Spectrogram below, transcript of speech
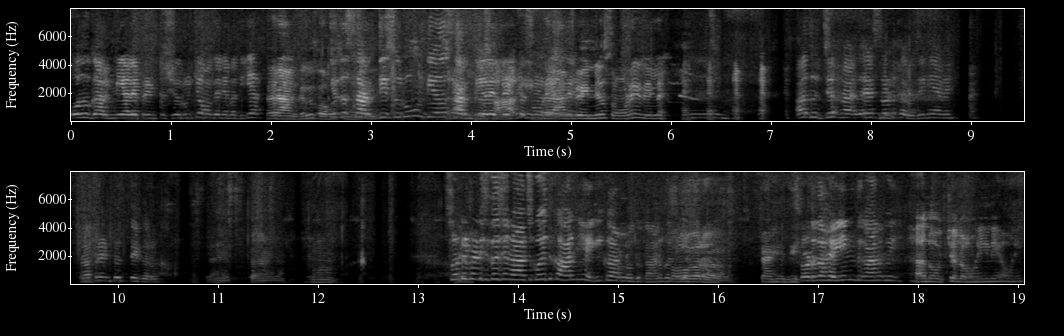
ਉਦੋਂ ਗਰਮੀ ਵਾਲੇ ਪ੍ਰਿੰਟ ਸ਼ੁਰੂ ਚ ਆਉਂਦੇ ਨੇ ਵਧੀਆ। ਰੰਗ ਵੀ ਬਹੁਤ ਜਦੋਂ ਸਰਦੀ ਸ਼ੁਰੂ ਹੁੰਦੀ ਹੈ ਉਦੋਂ ਸਰਦੀ ਵਾਲੇ ਪ੍ਰਿੰਟ ਸੋਹਣੇ ਆਉਂਦੇ ਨੇ। ਇੰਨੇ ਸੋਹਣੇ ਨੇ। ਲੈ ਆ ਦੂਜਾ ਹਾਂ ਇਸ ਨੋਟ ਕਰੋ ਦੀ ਨਹੀਂ ਐਵੇਂ। ਆ ਪ੍ਰਿੰਟ ਉੱਤੇ ਕਰੋ। ਇਸ ਤਰ੍ਹਾਂ ਦਾ। ਹਮ। ਤੁਹਾਡੇ ਪਿੰਡ 'ਚ ਤਾਂ ਜਨਾਲ 'ਚ ਕੋਈ ਦੁਕਾਨ ਨਹੀਂ ਹੈਗੀ ਕਰ ਲਓ ਦੁਕਾਨ ਵਧੀਆ। ਹੋਰ? ਚਾਹੀਦੀ ਤੁਹਾਡਾ ਤਾਂ ਹੈ ਹੀ ਨਹੀਂ ਦੁਕਾਨ ਕੋਈ। ਹਲੋ ਚਲਾਉਣੀ ਨਹੀਂ ਆਉਣੀ।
